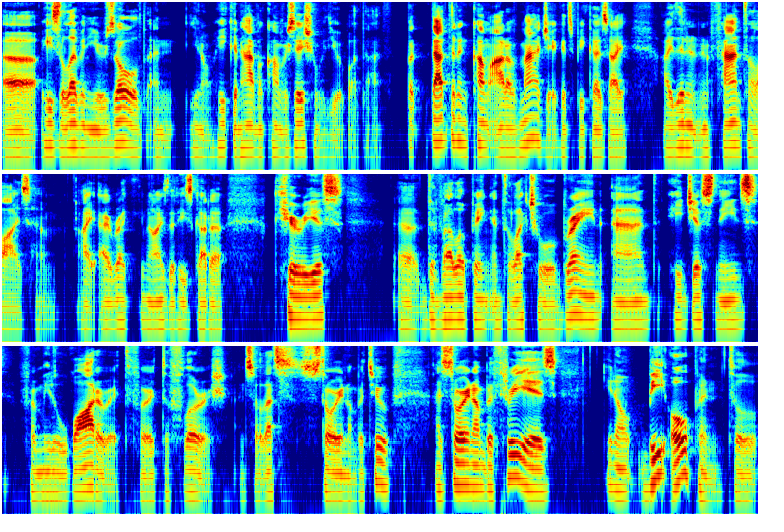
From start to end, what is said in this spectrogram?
Uh, he's 11 years old, and you know he can have a conversation with you about that. But that didn't come out of magic. It's because I I didn't infantilize him. I I recognize that he's got a curious, uh, developing intellectual brain, and he just needs for me to water it for it to flourish. And so that's story number two. And story number three is you know, be open to,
